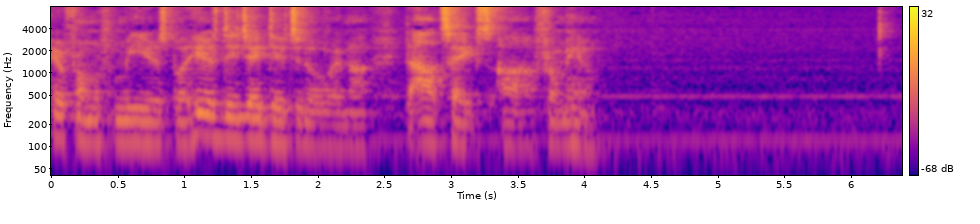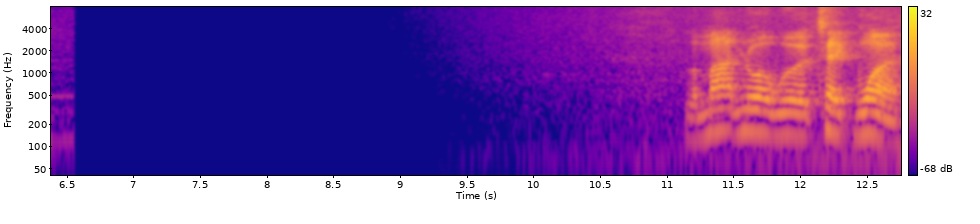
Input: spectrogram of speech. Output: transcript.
hear from him for years. But here's DJ Di'jital and uh, the outtakes uh, from him. Lamont Norwood, take one.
